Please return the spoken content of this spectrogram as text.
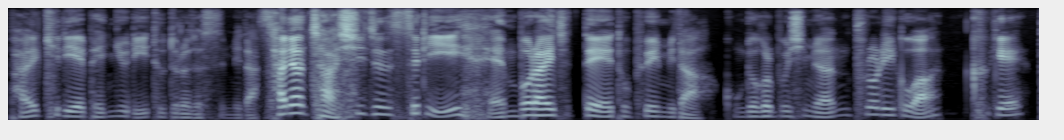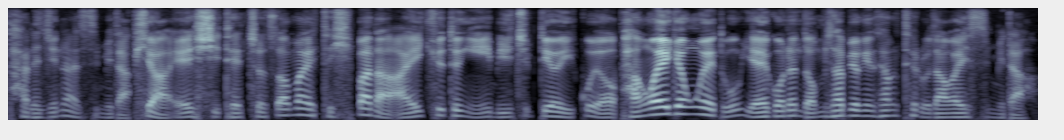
발키리의 ban율이 두드러졌습니다. 4년차 시즌3 Ember Rise 때의 도표입니다. 공격을 보시면 프로리그와 크게 다르지는 않습니다. 조피아, 애쉬, 대처, 서마이트, 히바나, IQ 등이 밀집되어 있고요. 방어의 경우에도 예거는 넘사벽인 상태로 나와 있습니다.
